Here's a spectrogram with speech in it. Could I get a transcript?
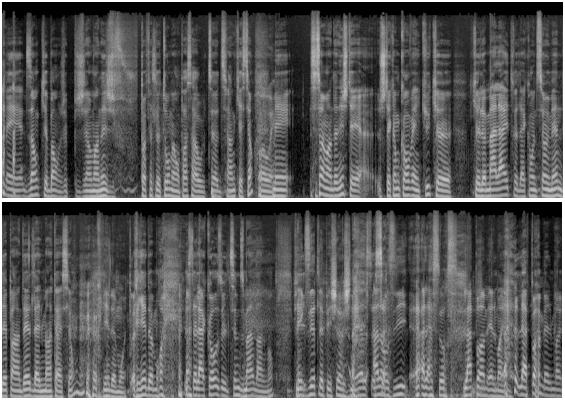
mais disons que, bon, j'ai un moment donné, j'ai pas fait le tour, mais on passe à, différentes questions. Ouais. Mais c'est ça, à un moment donné, j'étais j'étais comme convaincu que, que le mal-être de la condition humaine dépendait de l'alimentation. Rien de moins. Rien de moins. C'était la cause ultime du mal dans le monde. Puis Exit le péché originel. Allons-y à la source. La pomme elle-même. la pomme elle-même.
